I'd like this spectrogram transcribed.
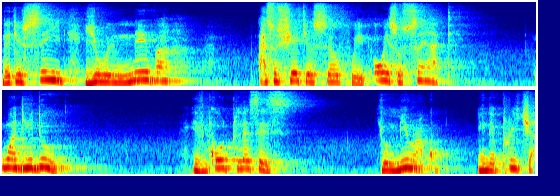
that you said you will never associate yourself with, or a society? What do you do? If God places your miracle in a preacher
